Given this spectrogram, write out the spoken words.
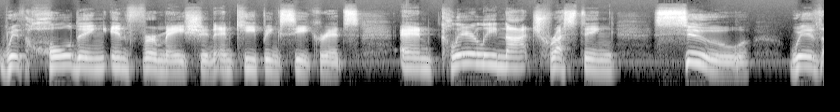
withholding information and keeping secrets, and clearly not trusting Sue with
